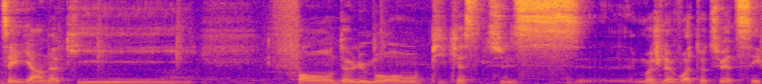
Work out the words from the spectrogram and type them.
sais, il y en a qui font de l'humour, puis que tu le Moi, je le vois tout de suite, c'est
